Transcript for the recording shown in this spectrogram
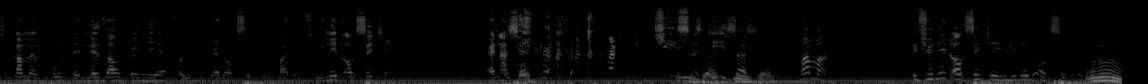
to come and put the nasal thing here for you to get oxygen. But if you need oxygen, and I say, Jesus, Jesus, Jesus. Mama, if you need oxygen, you need oxygen. Mm.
